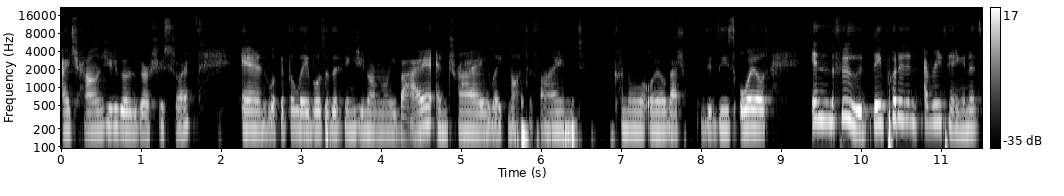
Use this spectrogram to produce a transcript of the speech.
I challenge you to go to the grocery store and look at the labels of the things you normally buy and try like not to find canola oil, vegetable these oils in the food. They put it in everything, and it's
